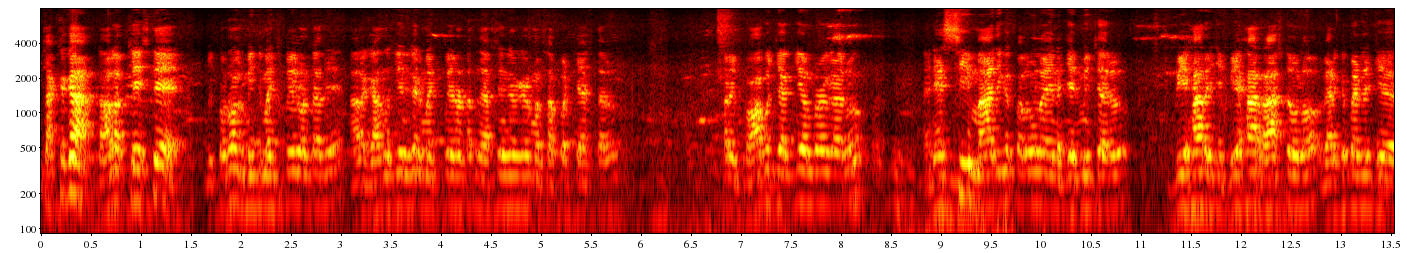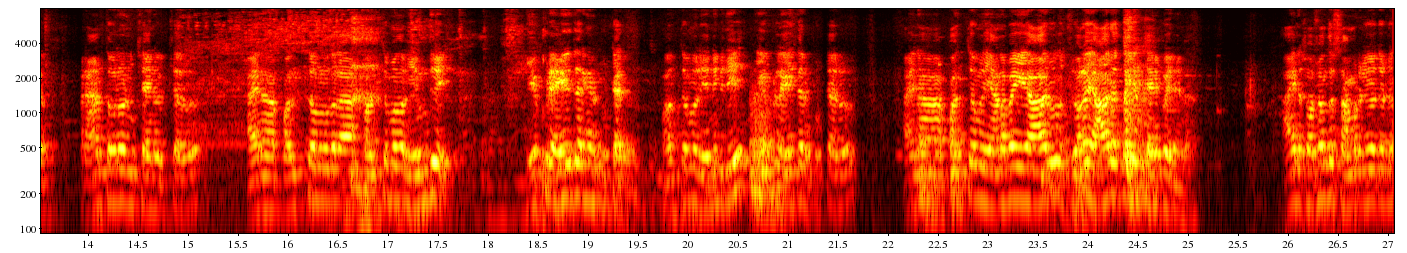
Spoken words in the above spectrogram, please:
చక్కగా డెవలప్ చేస్తే మీ కుర్రోళ్ళు మీకు మంచి పేరు ఉంటుంది. అలా గంధసీన్ గారికి మంచి పేరు ఉంటుంది. నరసింహ గారు మనం సపోర్ట్ చేస్తారు. మరి బాబు జగ్జీవనరావు గారు ఆయన ఎస్సీ మాదిగ కులంలో ఆయన జన్మించారు. బీహార్ బీహార్ రాష్ట్రంలో వెనకబెడ్డ ప్రాంతంలో నుంచి ఆయన వచ్చారు. ఆయన పంతొమ్మిది వందల పంతొమ్మిది వందల ఎనిమిది ఏప్రిల్ ఐదు తారీఖున పుట్టారు. పంతొమ్మిది వందల ఎనిమిది ఏప్రిల్ ఐదు తారీఖు పుట్టారు. ఆయన పంతొమ్మిది ఎనభై ఆరు జూలై ఆరో తారీఖు చనిపోయారు ఆయన. ఆయన స్వతంత్ర సమరయోధుడు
